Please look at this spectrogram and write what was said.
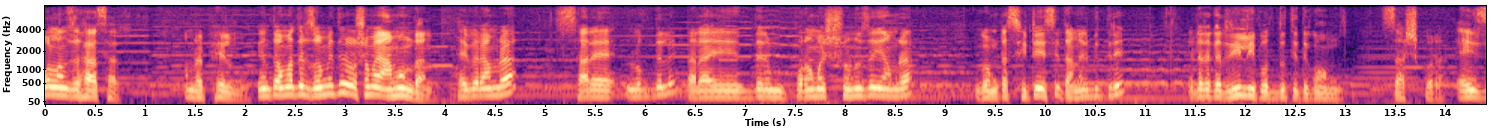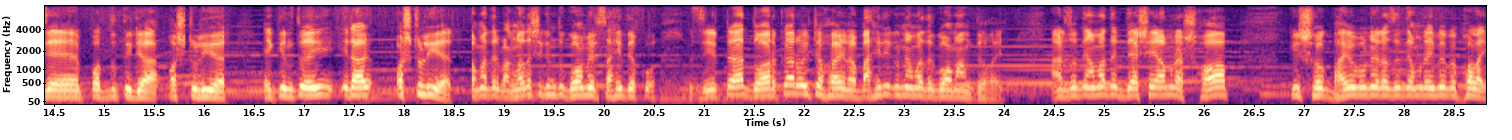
বললাম যে হ্যাঁ স্যার। আমরা ফেলব। কিন্তু আমাদের জমিতে ও সময় আমন ধান। এবার আমরা সারে লোক দিলে, তারা এদের পরামর্শ অনুযায়ী আমরা গমটা ছিটিয়েছি ধানের ভিতরে। এটা একটা রিলি পদ্ধতিতে গম চাষ করা। এই যে পদ্ধতিটা অস্ট্রেলিয়ার, এই কিন্তু এই, এটা অস্ট্রেলিয়ার। আমাদের বাংলাদেশে কিন্তু গমের চাহিদা যেটা দরকার ওইটা হয় না, বাহিরে কিন্তু আমাদের গম আনতে হয়। আর যদি আমাদের দেশে আমরা সব কৃষক ভাই বোনেরা যদি আমরা এইভাবে ফলাই,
